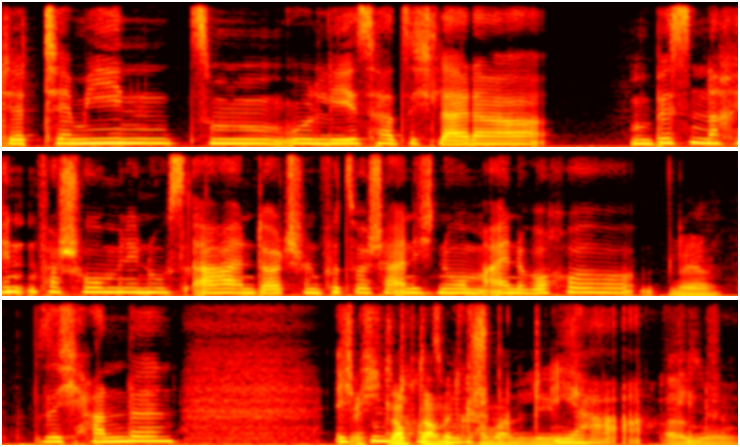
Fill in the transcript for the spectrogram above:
Der Termin zum Release hat sich leider ein bisschen nach hinten verschoben in den USA. In Deutschland wird es wahrscheinlich nur um eine Woche Ja, sich handeln. Ich, Ich bin glaub, trotzdem damit kann man leben. Ja, Also-.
